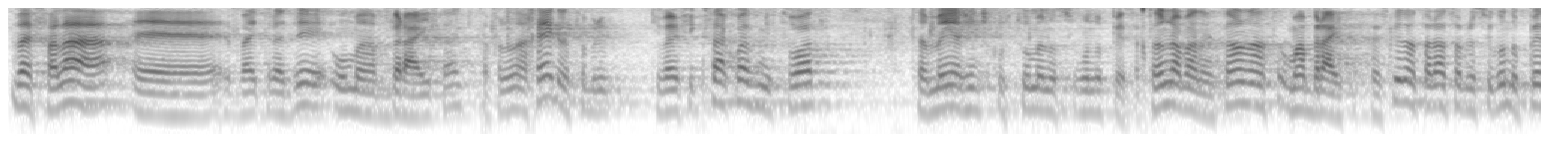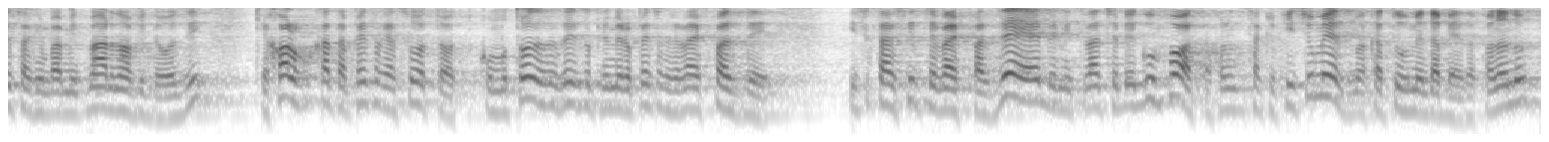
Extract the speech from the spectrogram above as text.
vai falar, é, vai trazer uma braita, que está falando a regra sobre, que vai fixar com as mitzvot, também a gente costuma no segundo Pesach. Então, então uma braita, está escrito na Torá sobre o segundo Pesach em Bamidmar 9.12, que com cada Pesach é sua tot, como todas as vezes do primeiro Pesach você vai fazer. Isso que está escrito você vai fazer, bemitzvat shebegufos, está falando do sacrifício mesmo, a katuv medabé, está falando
